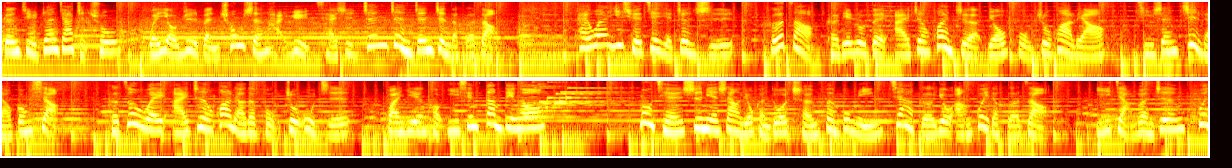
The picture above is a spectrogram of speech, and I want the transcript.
根据专家指出，唯有日本冲绳海域才是真正真正的核藻。台湾医学界也证实，核藻可列入对癌症患者有辅助化疗，提升治疗功效，可作为癌症化疗的辅助物质。欢迎和医生杠病哦。目前市面上有很多成分不明、价格又昂贵的核藻，以假乱真，混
